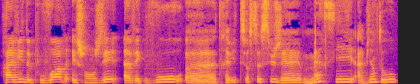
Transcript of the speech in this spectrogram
ravie de pouvoir échanger avec vous très vite sur ce sujet. Merci, à bientôt.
